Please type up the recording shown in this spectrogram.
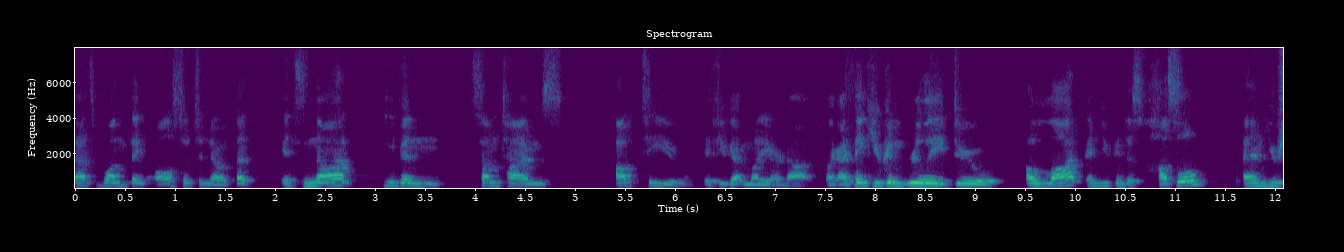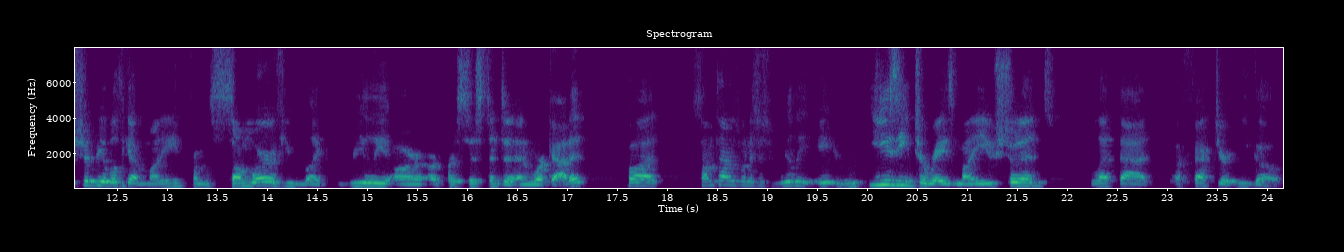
that's one thing also to note that it's not even sometimes up to you if you get money or not. Like I think you can really do a lot and you can just hustle and you should be able to get money from somewhere if you like really are are persistent and work at it. But sometimes when it's just really easy to raise money, you shouldn't let that affect your ego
